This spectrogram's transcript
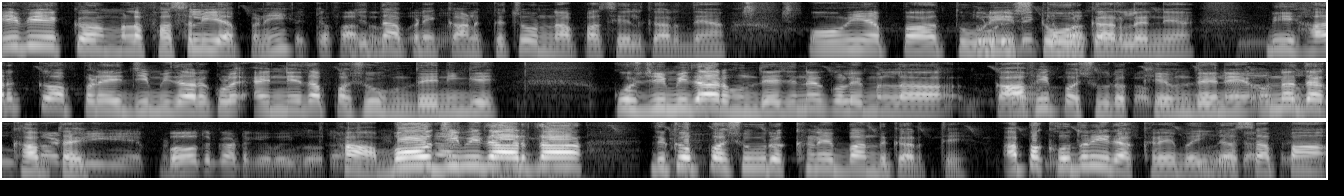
ਇਹ ਵੀ ਇੱਕ ਮਤਲਬ ਫਸਲ ਹੀ ਆ ਆਪਣੀ। ਜਿੱਦਾਂ ਆਪਣੀ ਕਣਕ ਝੋਨਾ ਆਪਾਂ ਸੇਲ ਕਰਦੇ ਆ ਉਵੇਂ ਆਪਾਂ ਤੂੜੀ ਸਟੋਰ ਕਰ ਲੈਂਦੇ ਆ। ਵੀ ਹਰ ਇੱਕ ਆਪਣੇ ਜ਼ਿਮੀਦਾਰ ਕੋਲੇ ਐਨੇ ਤਾਂ ਪਸ਼ੂ ਹੁੰਦੇ ਨਹੀਂਗੇ ਕੁਝ ਜ਼ਿਮੀਦਾਰ ਹੁੰਦੇ ਆ ਜਿਨ੍ਹਾਂ ਕੋਲੇ ਮਤਲਬ ਕਾਫੀ ਪਸ਼ੂ ਰੱਖੇ ਹੁੰਦੇ ਨੇ ਉਹਨਾਂ ਦਾ ਖਪਤ ਹੈ ਬਹੁਤ ਘਟ ਗਏ ਬਈ ਬਹੁਤ ਹਾਂ ਬਹੁਤ ਜ਼ਿਮੀਦਾਰ ਤਾਂ ਦੇਖੋ ਪਸ਼ੂ ਰੱਖਣੇ ਬੰਦ ਕਰਤੇ। ਆਪਾਂ ਖੁਦ ਨਹੀਂ ਰੱਖ ਰਹੇ ਬਈ ਜਸ ਆਪਾਂ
